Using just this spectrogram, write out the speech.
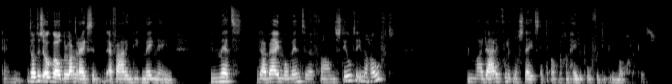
En dat is ook wel de belangrijkste ervaring die ik meeneem. Met daarbij momenten van stilte in mijn hoofd. Maar daarin voel ik nog steeds dat er ook nog een heleboel verdieping mogelijk is.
